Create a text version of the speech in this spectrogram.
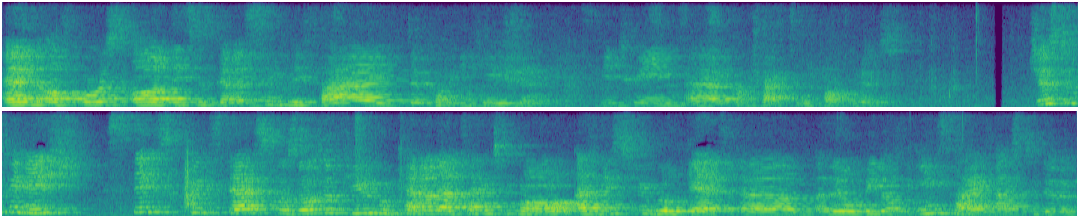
And of course, all of this is going to simplify the communication between uh, contracting partners. Just to finish, six quick steps for those of you who cannot attend tomorrow. At least you will get um, a little bit of insight as to the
